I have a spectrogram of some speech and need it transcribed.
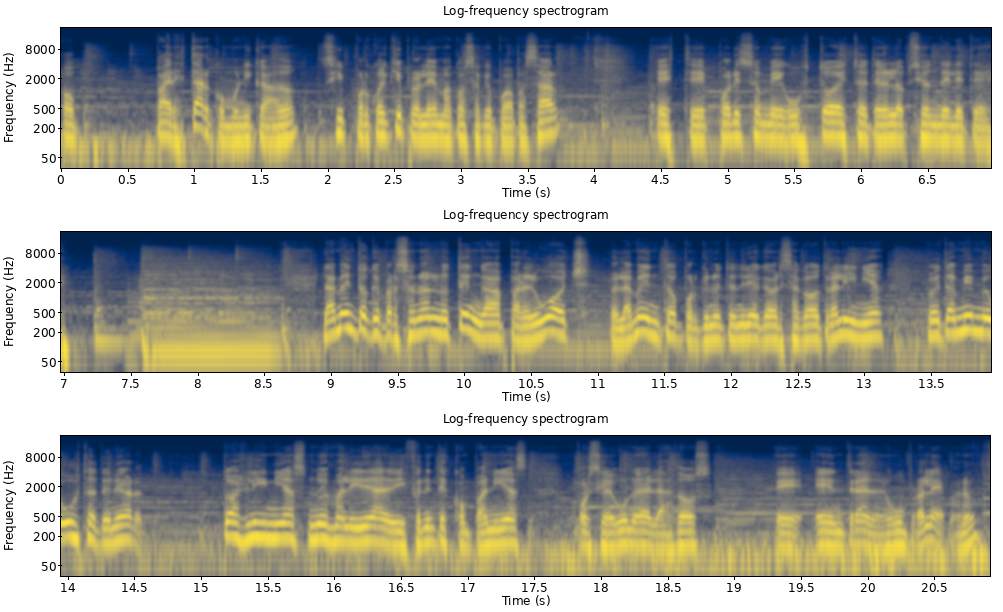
o para estar comunicado, ¿sí? por cualquier problema, cosa que pueda pasar. Este, por eso me gustó esto de tener la opción de LTE. Lamento que personal no tenga para el Watch, lo lamento porque no tendría que haber sacado otra línea, pero también me gusta tener dos líneas, no es mala idea de diferentes compañías por si alguna de las dos eh, entra en algún problema, ¿no?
